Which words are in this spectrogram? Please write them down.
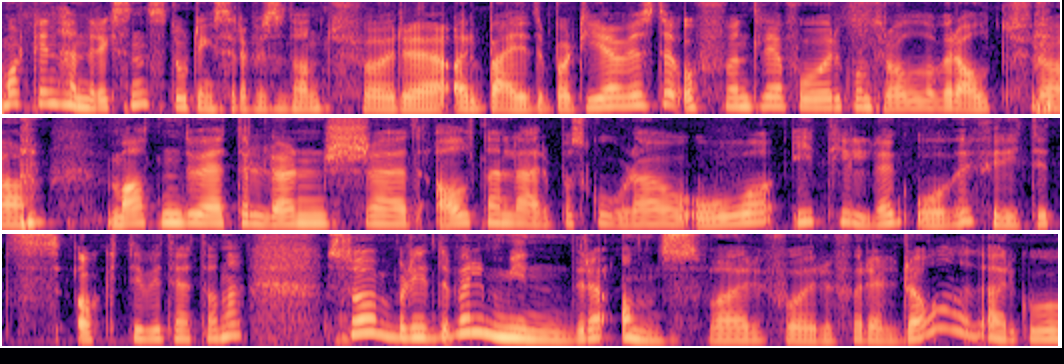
Martin Henriksen, stortingsrepresentant for eh, Arbeiderpartiet. Hvis det offentlige får kontroll over alt fra maten du til lunsj, alt en lærer på skolen, og i tillegg over fritidsaktivitetene, så blir det vel mindre ansvar for foreldra, og ergo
